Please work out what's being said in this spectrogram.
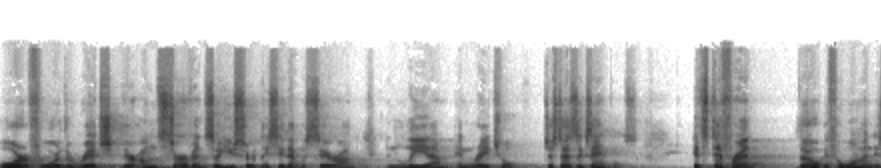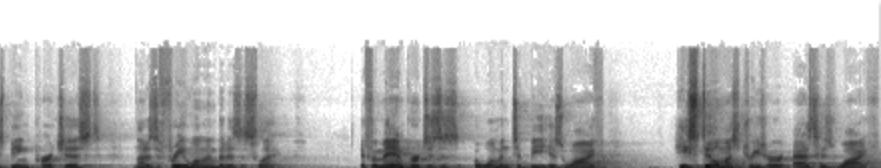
or for the rich, their own servants. So you certainly see that with Sarah and Leah and Rachel, just as examples. It's different, though, if a woman is being purchased not as a free woman, but as a slave. If a man purchases a woman to be his wife, he still must treat her as his wife,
